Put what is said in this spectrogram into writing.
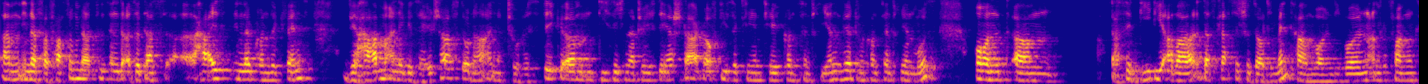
ähm, in der Verfassung dazu sind. Also das äh, heißt in der Konsequenz, wir haben eine Gesellschaft oder eine Touristik, ähm, die sich natürlich sehr stark auf diese Klientel konzentrieren wird und konzentrieren muss. Und ähm, das sind die, die aber das klassische Sortiment haben wollen. Die wollen angefangen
